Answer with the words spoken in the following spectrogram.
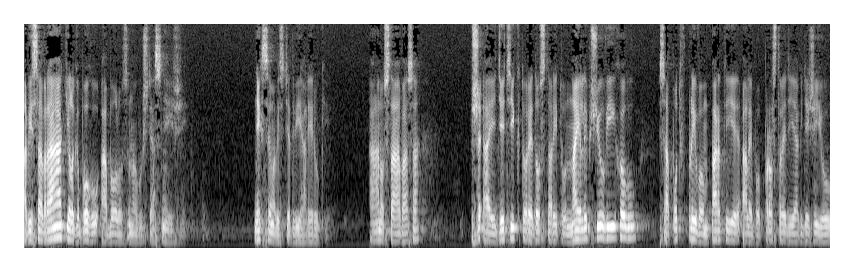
aby sa vrátil k Bohu a bol znovu šťastnejší? Nechcem, aby ste dvíhali ruky. Áno, stáva sa, že aj deti, ktoré dostali tú najlepšiu výchovu, sa pod vplyvom partie alebo prostredia, kde žijú,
